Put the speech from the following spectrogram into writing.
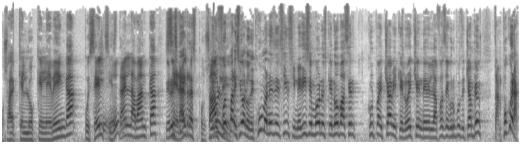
O sea, que lo que le venga, pues él, si está en la banca, será el responsable. fue parecido a lo de Kuman, es decir, si me dicen, bueno, es que no va a ser culpa de Xavi que lo echen de la fase de grupos de Champions, tampoco era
